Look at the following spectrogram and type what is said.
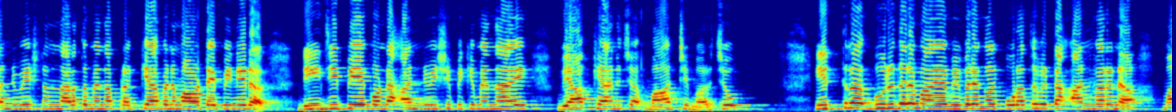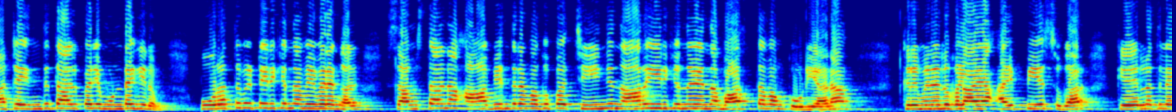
അന്വേഷണം നടത്തുമെന്ന പ്രഖ്യാപനമാവട്ടെ പിന്നീട് ഡി ജി പിയെ കൊണ്ട് അന്വേഷിപ്പിക്കുമെന്നായി വ്യാഖ്യാനിച്ച് മാറ്റിമറിച്ചു ഇത്ര ഗുരുതരമായ വിവരങ്ങൾ പുറത്തുവിട്ട അൻവറിന് മറ്റെന്ത് താല്പര്യമുണ്ടെങ്കിലും പുറത്തുവിട്ടിരിക്കുന്ന വിവരങ്ങൾ സംസ്ഥാന ആഭ്യന്തര വകുപ്പ് ചീഞ്ഞു നാറിയിരിക്കുന്നു എന്ന വാസ്തവം കൂടിയാണ്. ക്രിമിനലുകളായ ഐ പി എസുകാർ കേരളത്തിലെ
